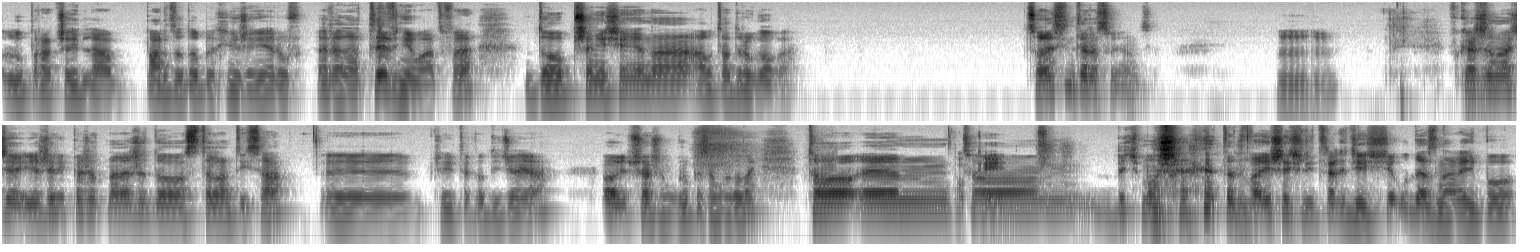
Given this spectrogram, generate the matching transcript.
lub raczej dla bardzo dobrych inżynierów relatywnie łatwe do przeniesienia na auta drogowe. Co jest interesujące. Mhm. W każdym razie, jeżeli Peugeot należy do Stellantisa, yy, czyli tego DJ-a, oj, przepraszam, grupy samochodowej, to, ym, to Okej. być może te 2,6 litra gdzieś się uda znaleźć, bo,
